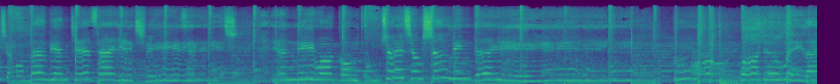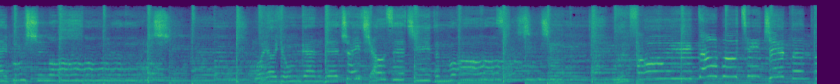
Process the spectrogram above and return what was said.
将我们连接在一起。愿你我共同追求生命的意义。我的未来不是梦，要勇敢地追求自己的梦。无论风雨都不停止奔跑，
